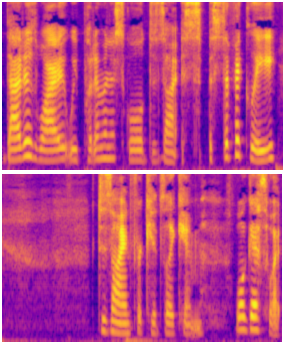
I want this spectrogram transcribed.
That is why we put him in a school design specifically designed for kids like him. Well, guess what?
